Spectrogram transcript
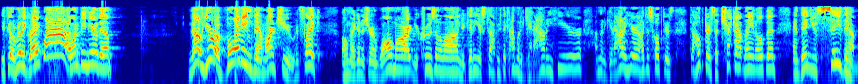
You feel really great? Wow, I want to be near them. No, you're avoiding them, aren't you? It's like, oh my goodness, you're in Walmart, you're cruising along, you're getting your stuff, and you think, I'm going to get out of here. I'm going to get out of here. I just hope there's, I hope there's a checkout lane open. And then you see them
